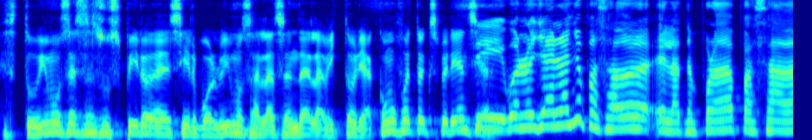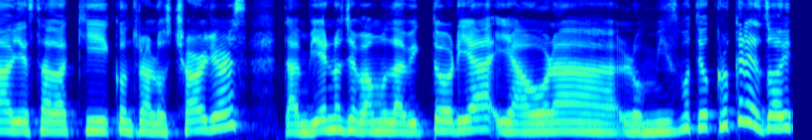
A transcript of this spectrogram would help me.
Estuvimos ese suspiro de decir, volvimos a la senda de la victoria. ¿Cómo fue tu experiencia? Sí, bueno, ya el año pasado, en la temporada pasada, había estado aquí contra los Chargers. También nos llevamos la victoria y ahora lo mismo. Tío, creo que les doy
